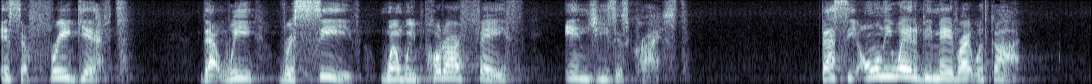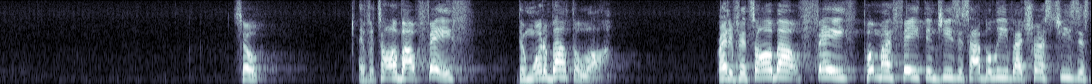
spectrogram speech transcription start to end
It's a free gift that we receive when we put our faith in Jesus Christ. That's the only way to be made right with God. So, if it's all about faith, then what about the law? Right? If it's all about faith, put my faith in Jesus, I believe, I trust Jesus.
